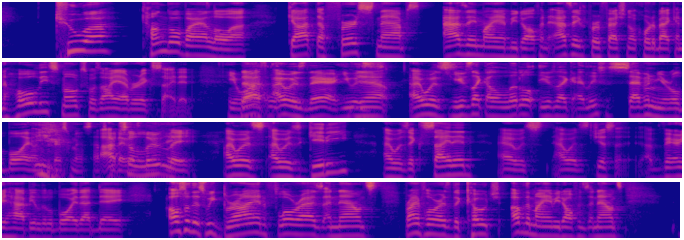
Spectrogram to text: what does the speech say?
Tua Tagovailoa got the first snaps as a Miami Dolphin, as a professional quarterback, and holy smokes, was I ever excited! He That- was. I was there. He was. yeah, I was. He was like a little. He was like at least a seven-year-old boy on Christmas. That's what It was absolutely like. i was i was giddy i was excited i was i was just a, a very happy little boy that day also this week brian flores announced brian flores the coach of the miami dolphins announced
